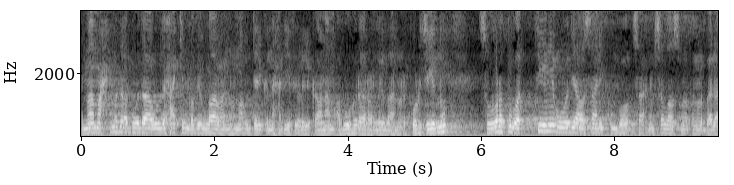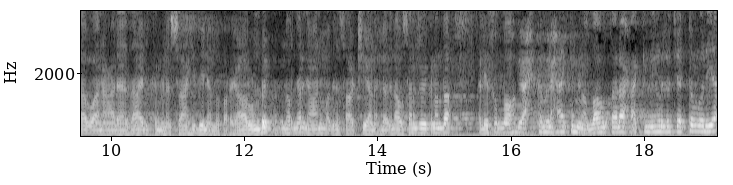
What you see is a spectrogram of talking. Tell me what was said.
ഇമാം അഹമ്മദ് അബൂദാവൂദ് ഹാക്കിം റദിയുള്ളാഹുഹുമ ഉദ്ധരിക്കുന്ന ഹദീസുകളിൽ കാണാം. അബൂഹുറ റളിയുള്ളാഹു റിപ്പോർട്ട് ചെയ്യുന്നു. സൂറത്ത് വത്തീനി ഓതി അവസാനിക്കുമ്പോൾ നബ്സല്ലാസ്മ തങ്ങൾ ബലാവാന അലാദാലിക്കമിന ഷാഹിദീൻ എന്ന് പറയാറുണ്ട്. എന്ന് പറഞ്ഞാൽ ഞാനും അതിന് സാക്ഷിയാണ്. അല്ല അതിന്റെ അവസാനം ചോദിക്കണം എന്താ? അലൈസുല്ലാഹുബി അഹ്കമിൻ ഹാക്കിമിൻ. അള്ളാഹു താല ഹാക്കിമീങ്ങളിൽ വെച്ച് ഏറ്റവും വലിയ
